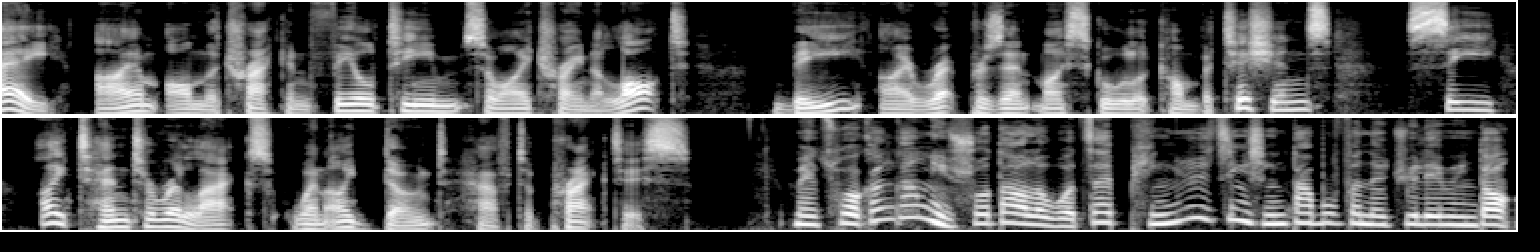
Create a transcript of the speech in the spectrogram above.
A, I am on the track and field team, so I train a lot. B, I represent my school at competitions. C, I tend to relax when I don't have to practice. 没错，刚刚你说到了我在平日进行大部分的剧烈运动，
